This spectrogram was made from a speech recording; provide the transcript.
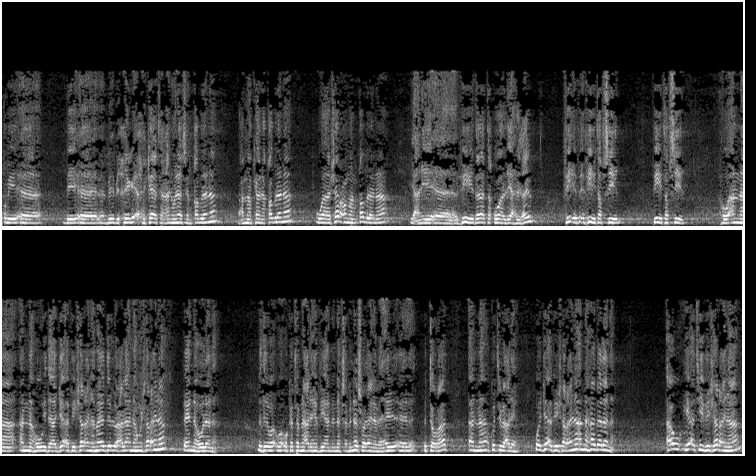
بحكاية عن أناس قبلنا وعمن كان قبلنا وشرع من قبلنا يعني فيه ثلاث أقوال لأهل العلم فيه, فيه تفصيل فيه تفصيل. هو أن أنه إذا جاء في شرعنا ما يدل على أنه من شرعنا فإنه لنا. مثل وكتبنا عليهم فيها أن النفس بالنفس والعين بالتوراة أن كتب عليهم. وجاء في شرعنا أن هذا لنا. أو يأتي في شرعنا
